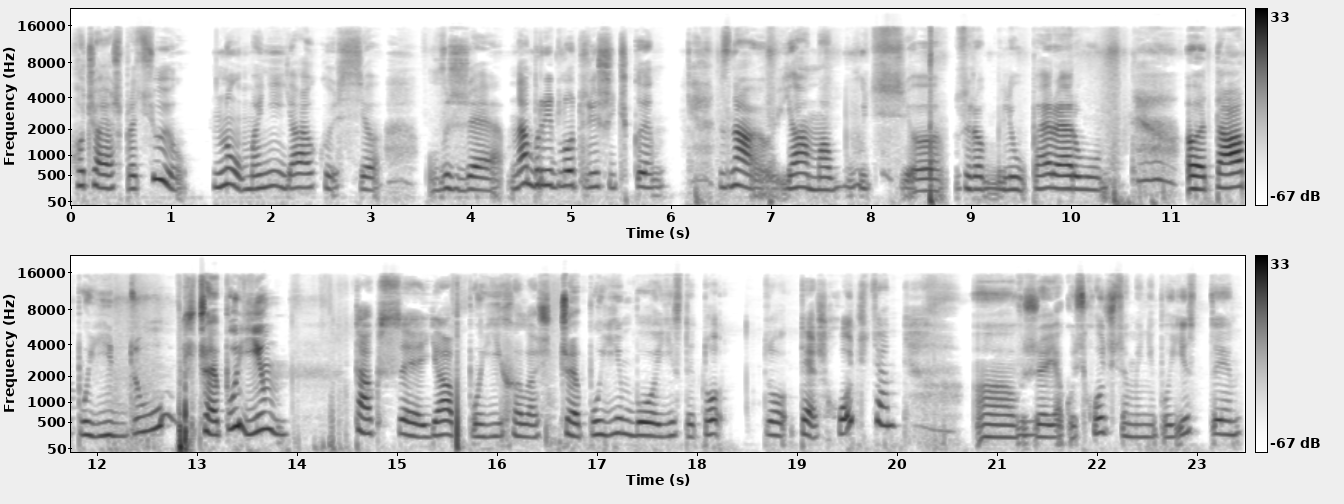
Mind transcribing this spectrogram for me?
хоча я ж працюю, ну, мені якось е, вже набридло трішечки. Знаю, я, мабуть, е, зроблю перерву е, та поїду ще поїм. Так, все, я поїхала ще поїм, бо їсти то, то теж хочеться. Е, вже якось хочеться мені поїсти.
